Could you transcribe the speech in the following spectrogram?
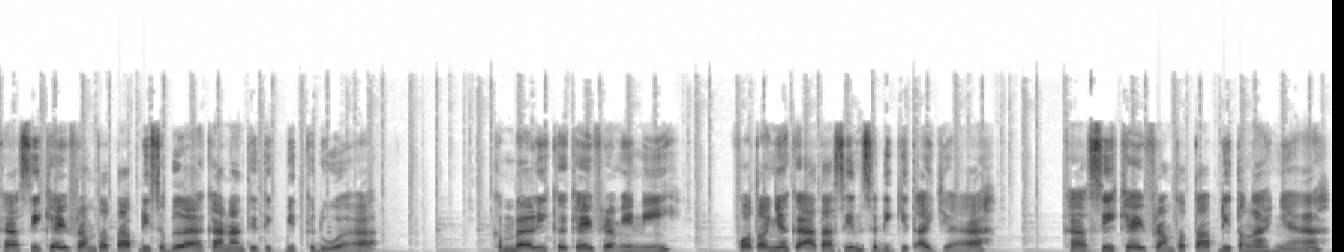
Kasih keyframe tetap di sebelah kanan titik bit kedua. Kembali ke keyframe ini. Fotonya ke atasin sedikit aja. Kasih keyframe tetap di tengahnya.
